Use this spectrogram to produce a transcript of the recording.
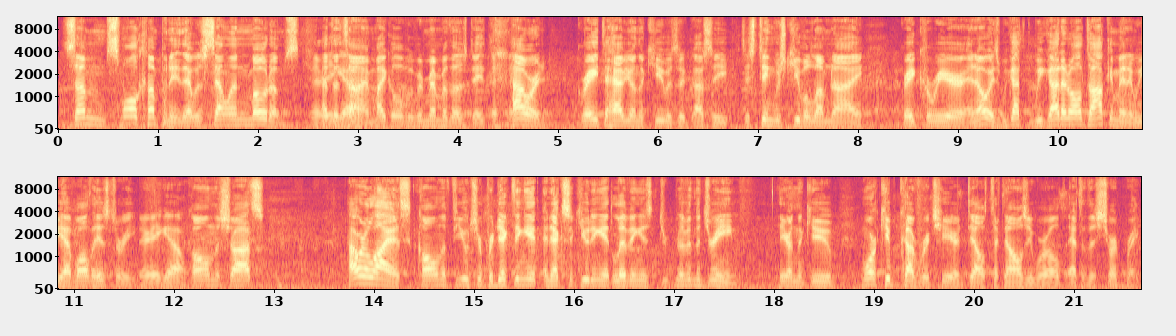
some small company that was selling modems There at the go. time. Michael, we remember those days. Howard, great to have you on the Cube as a obviously distinguished Cube alumni, great career, and always, we got, we got it all documented. We have all the history. There you go. Calling the shots. Howard Elias, calling the future, predicting it and executing it, living, his, living the dream here on theCUBE. More CUBE coverage here at Dell's Technology World after this short break.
